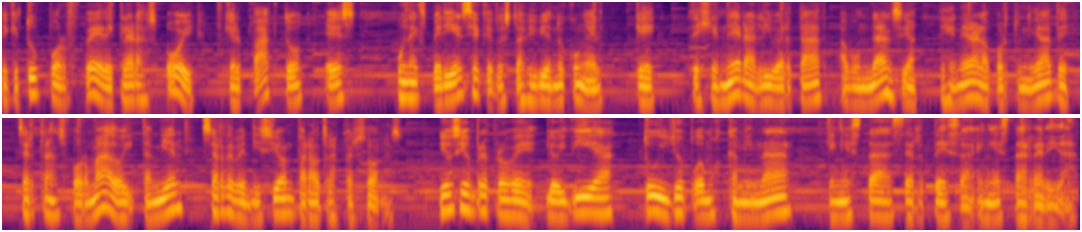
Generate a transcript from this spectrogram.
de que tú por fe declaras hoy que el pacto es una experiencia que tú estás viviendo con Él, que te genera libertad, abundancia, te genera la oportunidad de ser transformado y también ser de bendición para otras personas. Dios siempre provee y hoy día tú y yo podemos caminar en esta certeza, en esta realidad.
